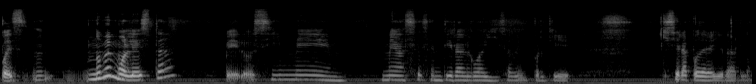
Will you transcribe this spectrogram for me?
pues mm, no me molesta, pero sí me, me hace sentir algo ahí, ¿saben? Porque quisiera poder ayudarlo.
